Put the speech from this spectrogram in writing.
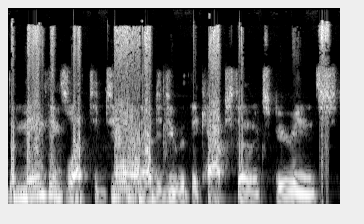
the main things left to do had to do with the capstone experience.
